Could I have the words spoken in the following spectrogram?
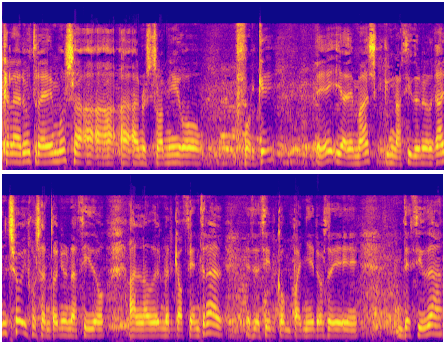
Claro, traemos a, nuestro amigo Forqué. ¿eh? y además nacido en el gancho y José Antonio nacido al lado del mercado central, es decir, compañeros de, de ciudad.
